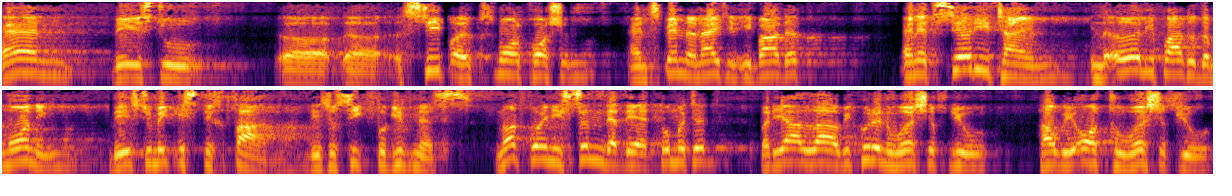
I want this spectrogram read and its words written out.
and they used to uh, uh, sleep a small portion and spend the night in ibadat. And at Seri time, in the early part of the morning, they used to make istighfar. They used to seek forgiveness. Not for any sin that they had committed, but Ya Allah, we couldn't worship you how we ought to worship you.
